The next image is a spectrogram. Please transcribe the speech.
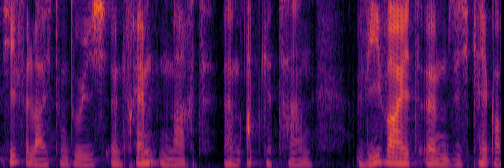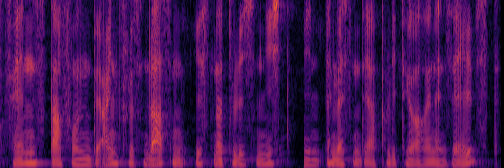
Hilfeleistung durch ähm, Fremdenmacht ähm, abgetan, Wie weit ähm, sich K-Pop-Fans davon beeinflussen lassen, ist natürlich nicht im Ermessen der Politikerinnen selbst.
